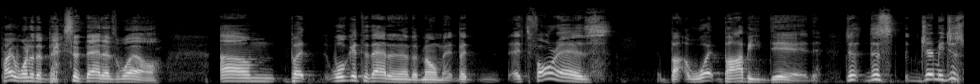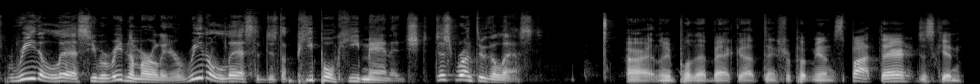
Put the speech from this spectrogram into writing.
Probably one of the best at that as well. Um, but we'll get to that in another moment. But as far as Bo- what Bobby did, just, just Jeremy, just read a list. You were reading them earlier. Read a list of just the people he managed. Just run through the list. All right, let me pull that back up. Thanks for putting me on the spot there. Just kidding.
